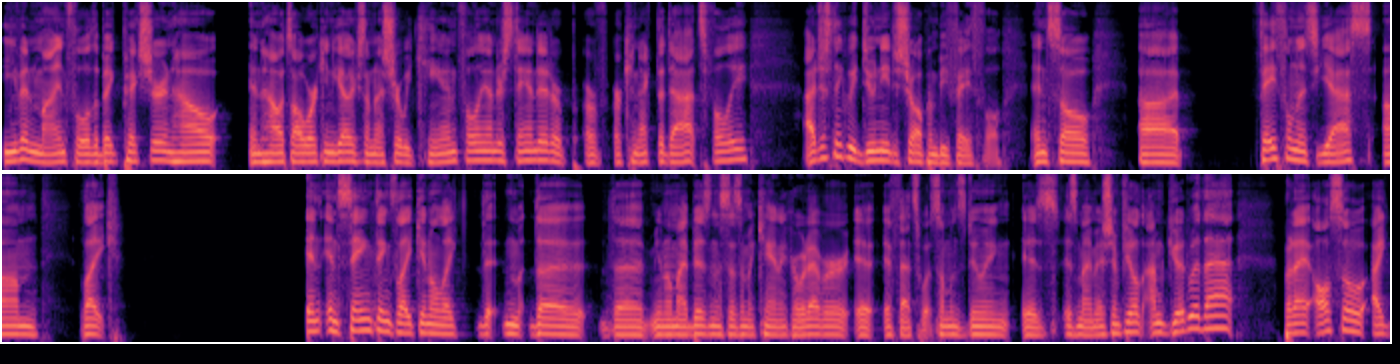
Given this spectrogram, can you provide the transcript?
even mindful of the big picture and how and how it's all working together because I'm not sure we can fully understand it or, or or connect the dots fully. I just think we do need to show up and be faithful. And so uh faithfulness yes um like in in saying things like you know like the the the you know my business as a mechanic or whatever if, if that's what someone's doing is is my mission field i'm good with that. But i also i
